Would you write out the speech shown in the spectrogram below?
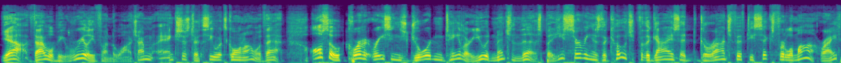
Yeah, that will be really fun to watch. I'm anxious to see what's going on with that. Also, Corvette Racing's Jordan Taylor, you had mentioned this, but he's serving as the coach for the guys at Garage 56 for Le Mans, right?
